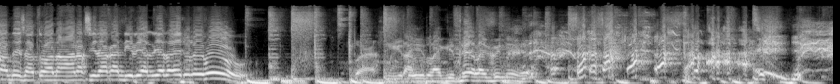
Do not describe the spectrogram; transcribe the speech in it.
lantai 1 anak-anak silakan dilihat-lihat aja dulu Ibu. Wah, ngiriin lagi tuh ya lagunya ya.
